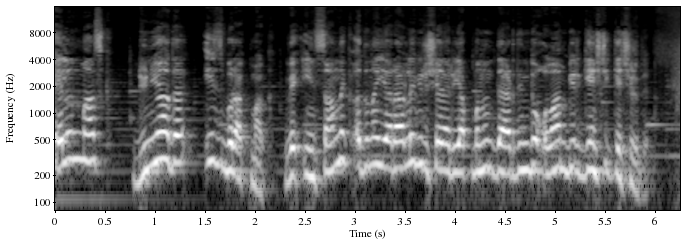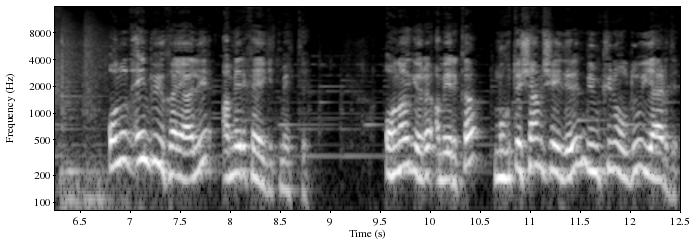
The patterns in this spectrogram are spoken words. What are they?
Elon Musk dünyada iz bırakmak ve insanlık adına yararlı bir şeyler yapmanın derdinde olan bir gençlik geçirdi. Onun en büyük hayali Amerika'ya gitmekti. Ona göre Amerika muhteşem şeylerin mümkün olduğu yerdi.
